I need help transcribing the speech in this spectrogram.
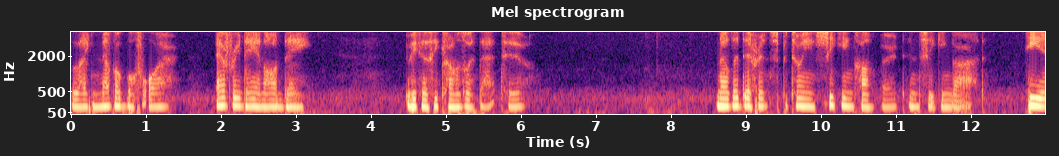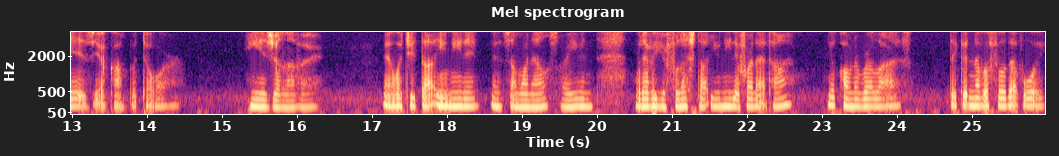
like never before, every day and all day, because He comes with that too. Know the difference between seeking comfort and seeking God. He is your comforter, He is your lover. And what you thought you needed in someone else, or even whatever your flesh thought you needed for that time, you'll come to realize they could never fill that void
